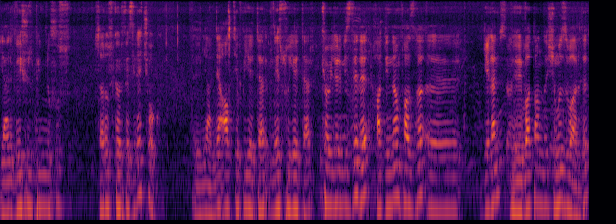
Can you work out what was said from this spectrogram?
Yani 500 bin nüfus Saros Körfezi'ne çok. Ee, Yani ne altyapı yeter, ne su yeter. Köylerimizde de haddinden fazla e, gelen e, vatandaşımız vardı.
